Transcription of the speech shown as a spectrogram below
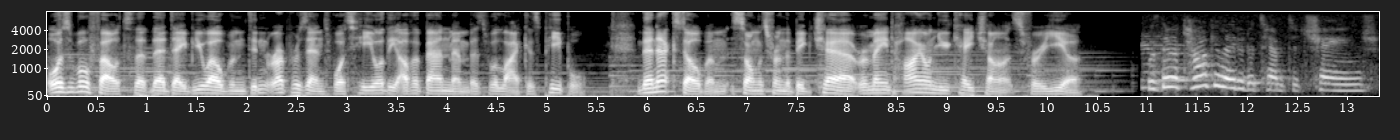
Orzabal felt that their debut album didn't represent what he or the other band members were like as people. Their next album, Songs from the Big Chair, remained high on UK charts for a year. Was there a calculated attempt to change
